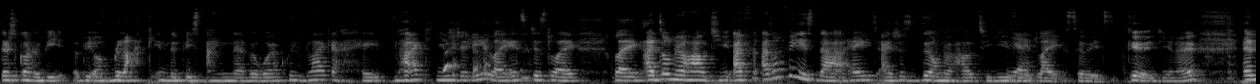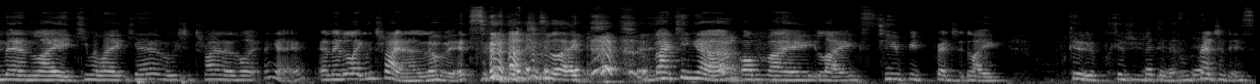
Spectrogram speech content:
There's gonna be a bit of black in the piece. I never work with black. I hate black usually. like it's just like like I don't know how to. I, f- I don't think it's that I hate. I just don't know how to use Yeah. it. Like so it's good, you know. And then like you were like, yeah, we should try it. I was like, okay. And then like we try, and I love it. So I'm just like backing up Yeah. on my like stupid prejudice, like pre- prejudice, Prejudice, yeah. prejudice.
